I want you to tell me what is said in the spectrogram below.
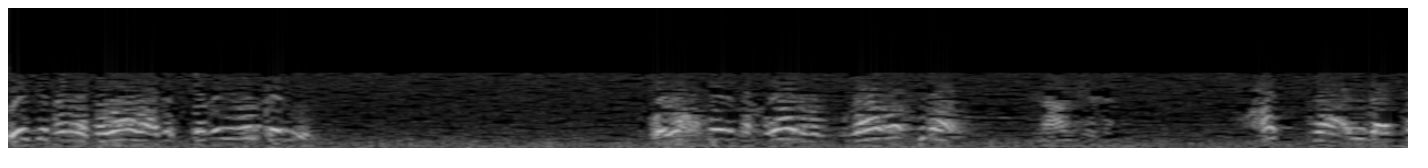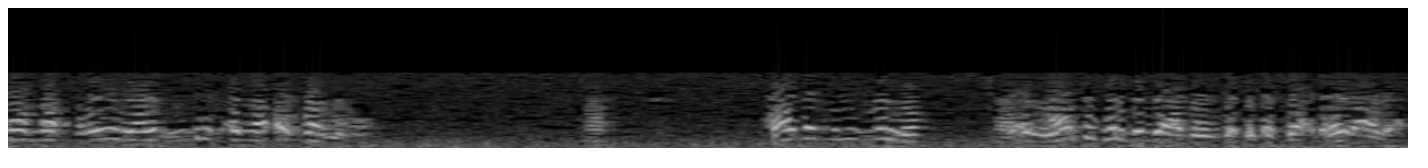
يجب أن يتواضع للصغير والكبير. ويحترم إخوانه الصغار والكبار نعم شيخنا حتى إذا كان صغير يدرك أنه أصغر منه نعم. هذا المريد منه. لأن ما تشعر بالله بالأشياء غير هذا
